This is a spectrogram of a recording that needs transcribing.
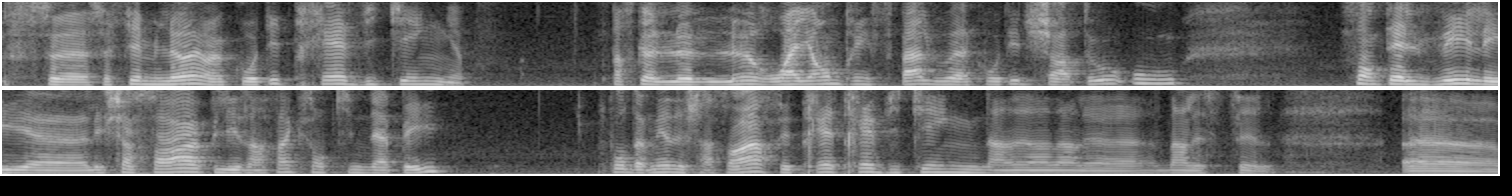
ce, film-là a un côté très viking. Parce que le, royaume principal, ou à côté du château, où sont élevés les, euh, les chasseurs puis les enfants qui sont kidnappés pour devenir des chasseurs, c'est très très viking dans, dans, le, dans le style. Euh,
